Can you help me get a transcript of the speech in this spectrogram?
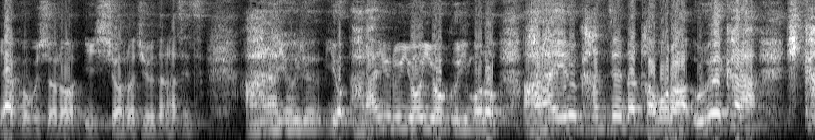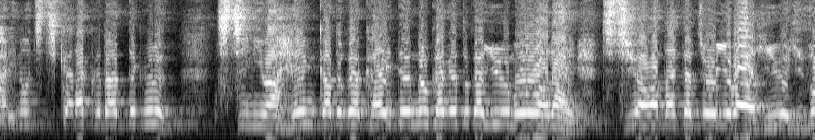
ヤコブ書の一章の17節あらゆる、あらゆる良い贈り物、あらゆる完全な賜物は上から光の父から下ってくる。父には変化とか回転の影とかいうものはない。父は私たちを言えば、被造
